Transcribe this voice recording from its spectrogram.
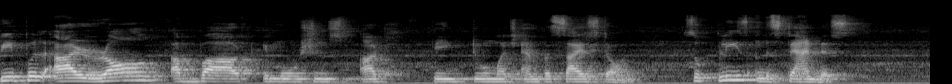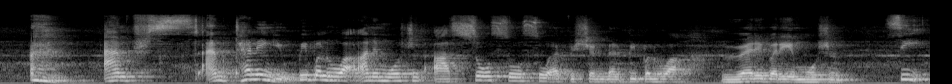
People are wrong about emotions are being too much emphasized on. So please understand this. I'm I'm telling you, people who are unemotional are so so so efficient than people who are very very emotional. See,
